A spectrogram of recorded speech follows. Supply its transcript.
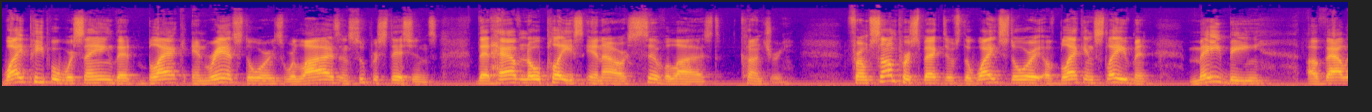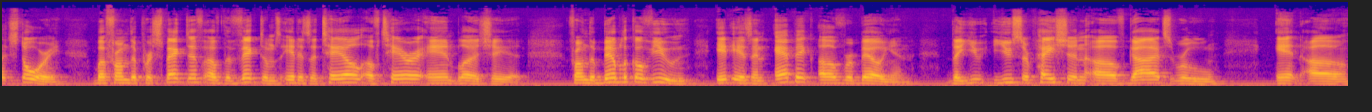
White people were saying that black and red stories were lies and superstitions that have no place in our civilized country. From some perspectives, the white story of black enslavement may be a valid story, but from the perspective of the victims, it is a tale of terror and bloodshed. From the biblical view, it is an epic of rebellion, the u- usurpation of God's rule, and uh,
